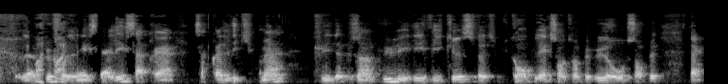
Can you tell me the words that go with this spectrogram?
le pneu, faut l'installer. Ça prend, ça prend de l'équipement. Puis, de plus en plus, les, les véhicules, c'est un peu plus complexe, sont un peu plus lourds, sont plus, fait que,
